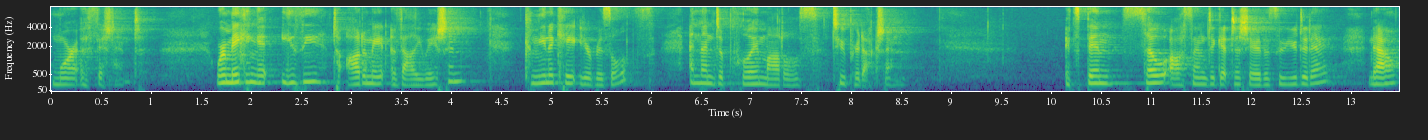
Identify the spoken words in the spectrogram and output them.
more efficient. We're making it easy to automate evaluation, communicate your results, and then deploy models to production. It's been so awesome to get to share this with you today. Now,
